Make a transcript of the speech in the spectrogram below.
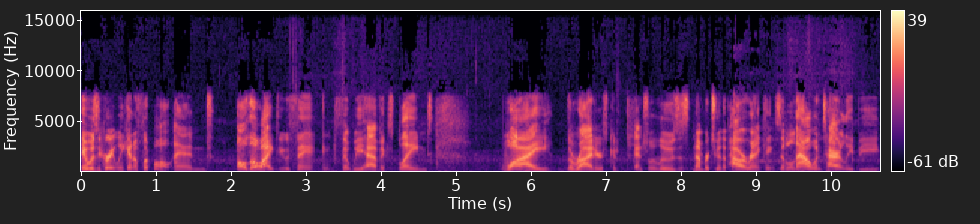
it was a great weekend of football. And although I do think that we have explained why the Riders could potentially lose as number two in the power rankings, it'll now entirely be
